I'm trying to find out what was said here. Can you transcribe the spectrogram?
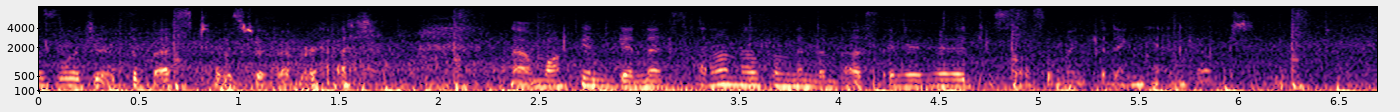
Was legit the best toast I've ever had. Now I'm walking to Guinness. I don't know if I'm in the best area. I just saw someone getting handcuffed.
